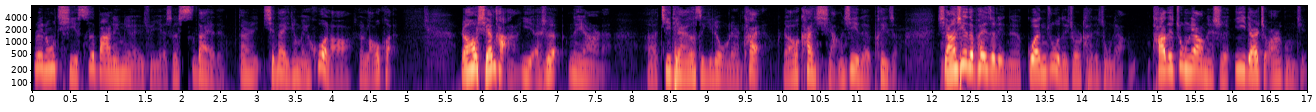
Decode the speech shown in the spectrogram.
锐龙七四八零零 H，也是四代的，但是现在已经没货了啊，是老款。然后显卡也是那样的，呃，GTX 一六五零 Ti。然后看详细的配置，详细的配置里呢，关注的就是它的重量，它的重量呢是一点九二公斤。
